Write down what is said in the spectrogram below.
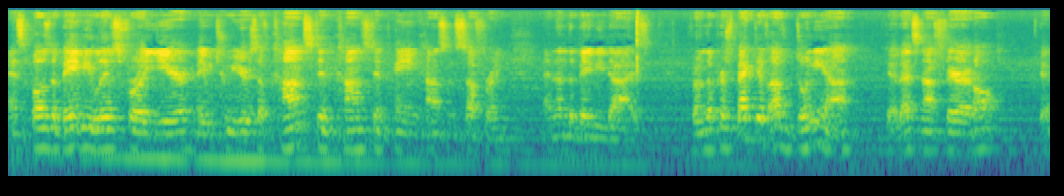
And suppose the baby lives for a year, maybe two years of constant, constant pain, constant suffering, and then the baby dies. From the perspective of dunya, okay, that's not fair at all. Okay,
